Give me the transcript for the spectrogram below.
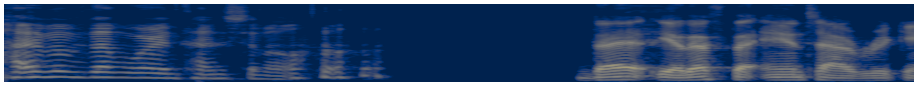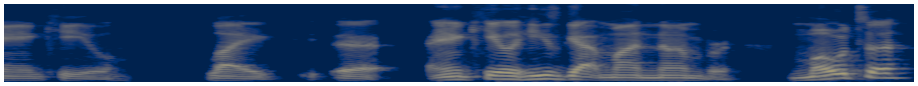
Five of them were intentional. that yeah, that's the anti Rick Ankiel. Like uh, Ankiel, he's got my number. Mota,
